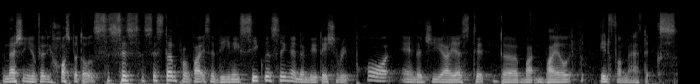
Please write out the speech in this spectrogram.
The National University Hospital System provides the DNA sequencing and the mutation report, and the GIS did the bioinformatics.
